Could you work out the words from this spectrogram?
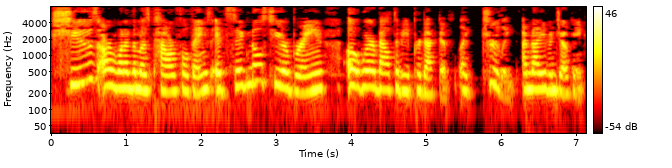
shoes are one of the most powerful things. It signals to your brain, oh, we're about to be productive. Like truly, I'm not even joking.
